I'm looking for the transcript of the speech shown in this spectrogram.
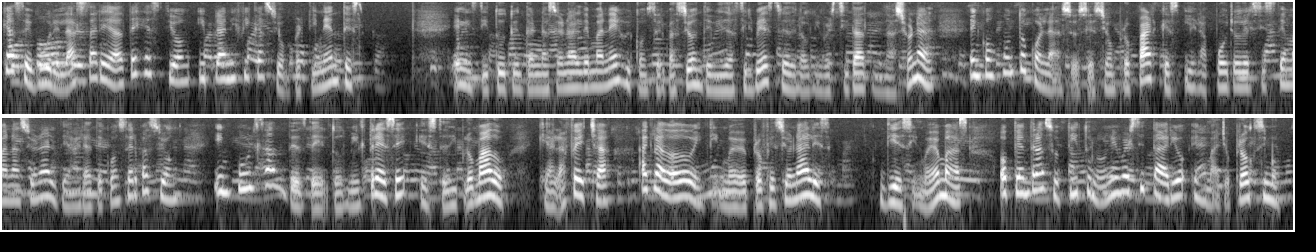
que asegure las tareas de gestión y planificación pertinentes. El Instituto Internacional de Manejo y Conservación de Vida Silvestre de la Universidad Nacional, en conjunto con la Asociación ProParques y el apoyo del Sistema Nacional de Áreas de Conservación, impulsan desde el 2013 este diplomado, que a la fecha ha graduado 29 profesionales, 19 más obtendrán su título universitario en mayo próximo.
